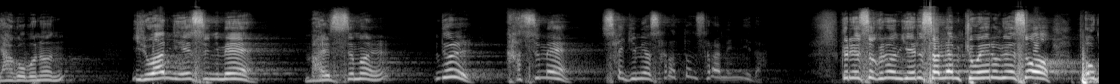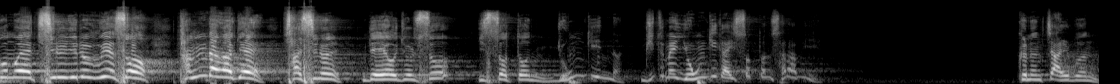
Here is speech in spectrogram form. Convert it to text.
야고보는 이러한 예수님의 말씀을 늘 가슴에 새기며 살았던 사람입니다. 그래서 그는 예루살렘 교회를 위해서 복음의 진리를 위해서 당당하게 자신을 내어줄 수 있었던 용기 있는 믿음의 용기가 있었던 사람이에요. 그는 짧은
